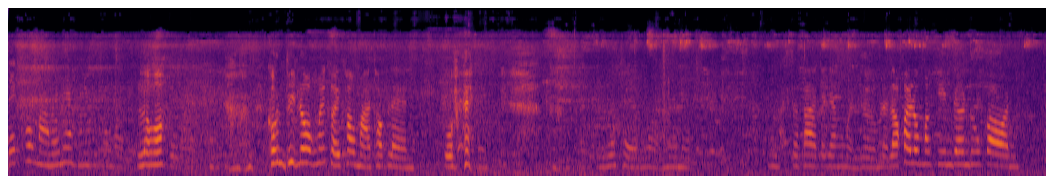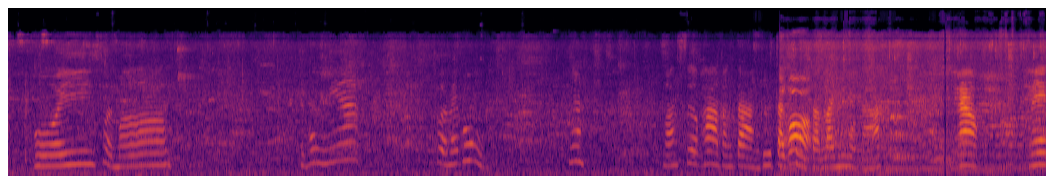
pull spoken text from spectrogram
ได้เข้ามาไหมเนี่ยเหรอ คนพิโลกไม่เคยเข้ามาท็อปแลนด์โอ้ยนี่ก็แพงหน่อยแม่เนี่ยเสื้อผ้าก็ยังเหมือนเดิมเลยเราค่อยลงมากินเดินดูก่อนโอ้ยสวยมากไอ้บุ้งเนี่ยสวยไหมบุ้งเนี่ยร้านเสื้อผ้าต่างๆ คือตัดสูตรตัดลายมีหมดนะอ้าวเมฆ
